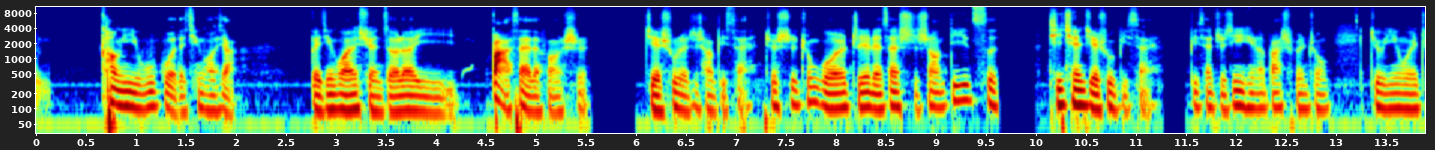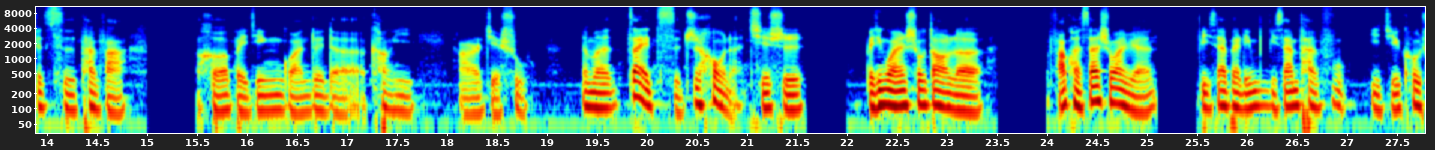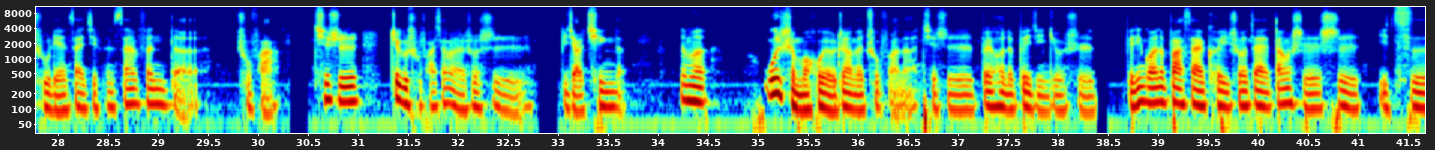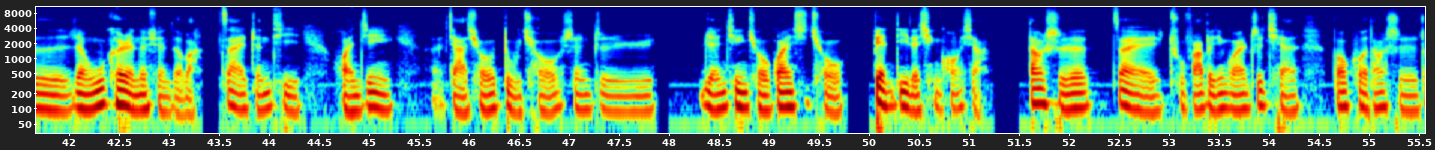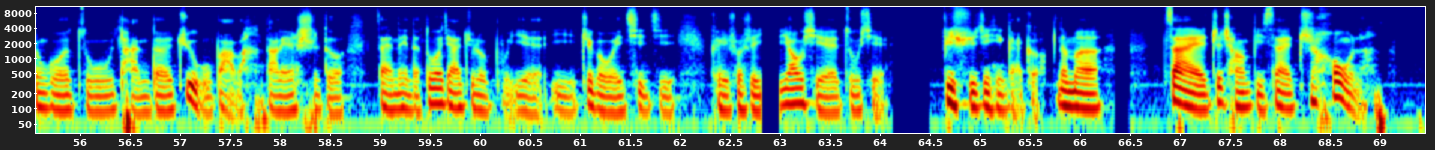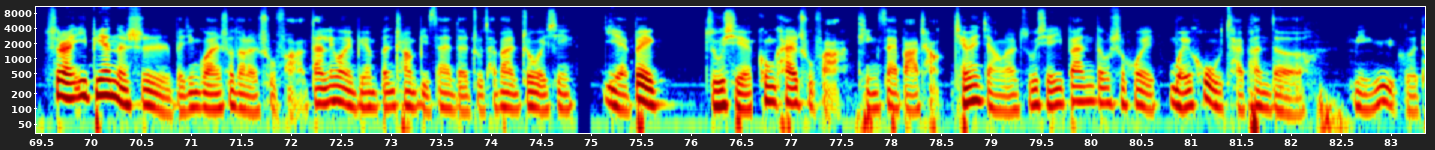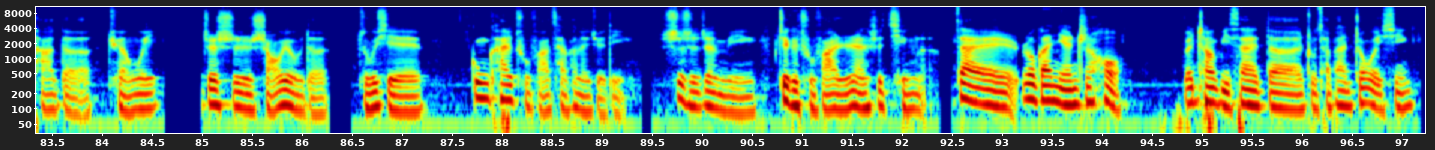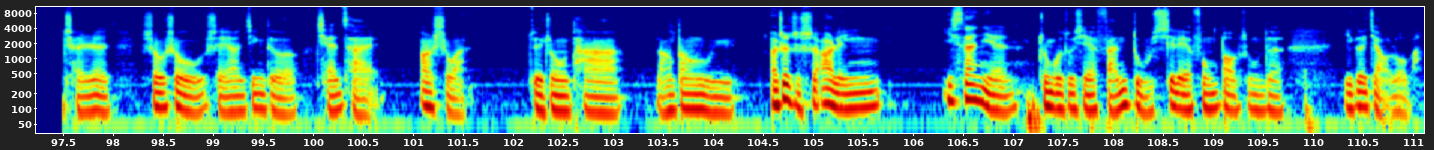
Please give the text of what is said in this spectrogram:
抗议无果的情况下，北京国安选择了以罢赛的方式结束了这场比赛。这是中国职业联赛史上第一次提前结束比赛。比赛只进行了八十分钟，就因为这次判罚和北京国安队的抗议而结束。那么在此之后呢？其实北京国安收到了罚款三十万元、比赛被零比三判负以及扣除联赛积分三分的处罚。其实这个处罚相对来说是比较轻的。那么为什么会有这样的处罚呢？其实背后的背景就是。北京国安的罢赛可以说在当时是一次忍无可忍的选择吧。在整体环境，呃，假球、赌球，甚至于人情球、关系球遍地的情况下，当时在处罚北京国安之前，包括当时中国足坛的巨无霸吧，大连实德在内的多家俱乐部也以这个为契机，可以说是要挟足协必须进行改革。那么。在这场比赛之后呢，虽然一边呢是北京国安受到了处罚，但另外一边本场比赛的主裁判周伟新也被足协公开处罚停赛八场。前面讲了，足协一般都是会维护裁判的名誉和他的权威，这是少有的足协公开处罚裁判的决定。事实证明，这个处罚仍然是轻了。在若干年之后。本场比赛的主裁判周伟新承认收受沈阳金德钱财二十万，最终他锒铛入狱。而这只是二零一三年中国足协反赌系列风暴中的一个角落吧。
